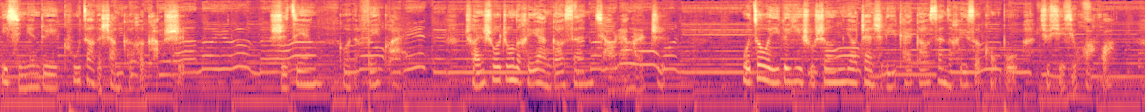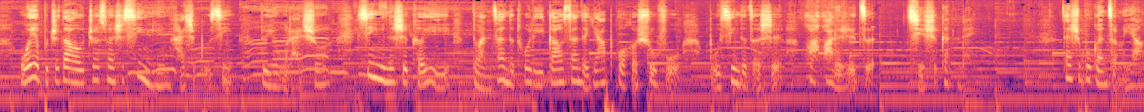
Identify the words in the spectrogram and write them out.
一起面对枯燥的上课和考试。时间过得飞快，传说中的黑暗高三悄然而至。我作为一个艺术生，要暂时离开高三的黑色恐怖，去学习画画。我也不知道这算是幸运还是不幸。对于我来说，幸运的是可以短暂的脱离高三的压迫和束缚；不幸的则是画画的日子其实更累。但是不管怎么样，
